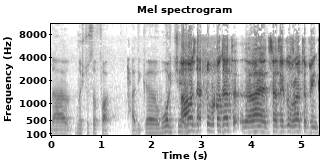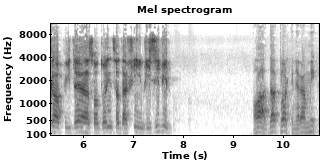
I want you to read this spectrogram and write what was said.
dar nu știu să fac. Adică orice... Auzi, dar tu vreodată, ți-a trecut vreodată prin cap ideea sau dorința de a fi invizibil? A, da, clar, când eram mic.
